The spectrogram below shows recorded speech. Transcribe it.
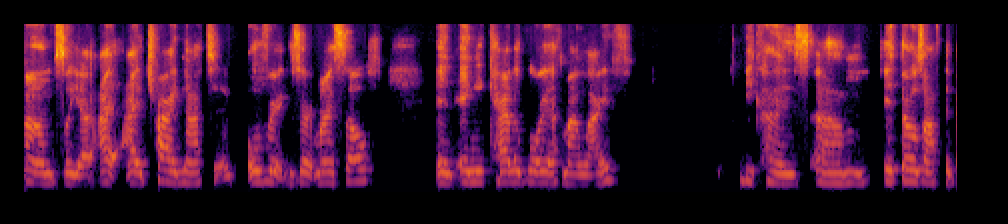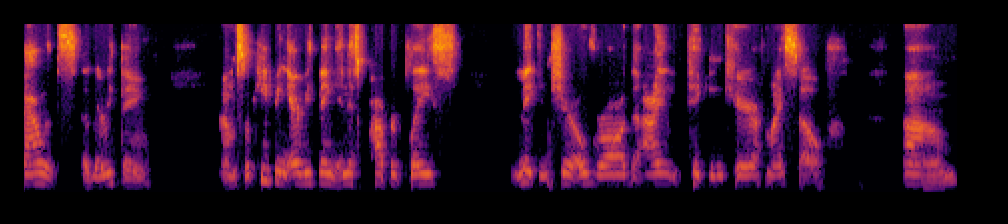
Um, so yeah, I, I try not to overexert myself in any category of my life because um, it throws off the balance of everything. Um, so keeping everything in its proper place, making sure overall that I am taking care of myself um,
